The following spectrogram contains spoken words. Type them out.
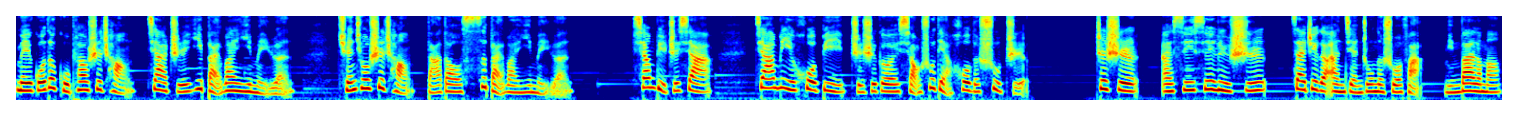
美国的股票市场价值一百万亿美元，全球市场达到四百万亿美元。相比之下，加密货币只是个小数点后的数值，这是 SEC 律师在这个案件中的说法，明白了吗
